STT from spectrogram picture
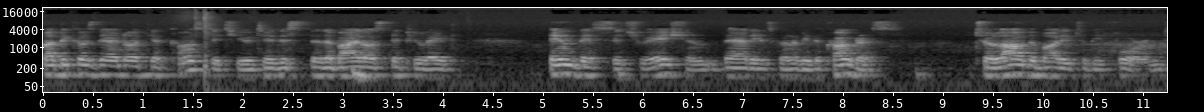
But because they are not yet constituted, this, the bylaws stipulate in this situation that it's going to be the Congress to allow the body to be formed,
